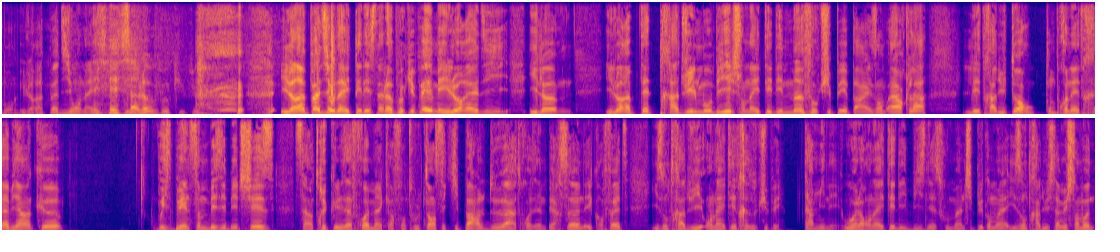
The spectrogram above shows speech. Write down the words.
Bon, il aurait pas dit on a été. Des- salopes occupées. il aurait pas dit on a été des salopes occupées, mais il aurait dit, il, euh, il aurait peut-être traduit le mot bitch, on a été des meufs occupées par exemple. Alors que là, les traducteurs comprenaient très bien que We've been some busy bitches, c'est un truc que les Afro-Américains font tout le temps, c'est qu'ils parlent d'eux à la troisième personne et qu'en fait, ils ont traduit on a été très occupés, terminé. Ou alors on a été des businesswomen, je sais plus comment ils ont traduit ça, mais je suis en mode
